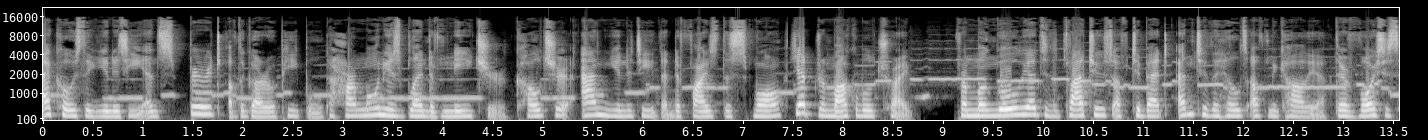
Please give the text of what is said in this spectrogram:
echoes the unity and spirit of the Garo people, the harmonious blend of nature, culture, and unity that defines this small yet remarkable tribe. From Mongolia to the plateaus of Tibet and to the hills of Meghalaya, their voices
